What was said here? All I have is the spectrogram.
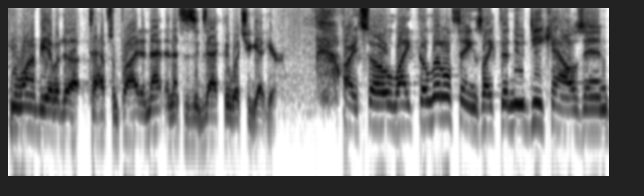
you want to be able to, to have some pride in that, and this is exactly what you get here. All right, so like the little things, like the new decals and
